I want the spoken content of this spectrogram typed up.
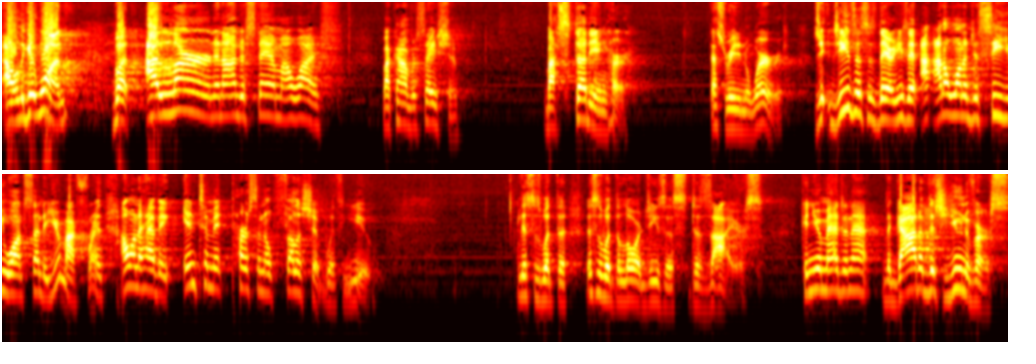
I only get one. But I learn and I understand my wife by conversation, by studying her. That's reading the word. Jesus is there. He said, I, I don't want to just see you on Sunday. You're my friend. I want to have an intimate, personal fellowship with you. This is what the, this is what the Lord Jesus desires. Can you imagine that? The God of this universe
